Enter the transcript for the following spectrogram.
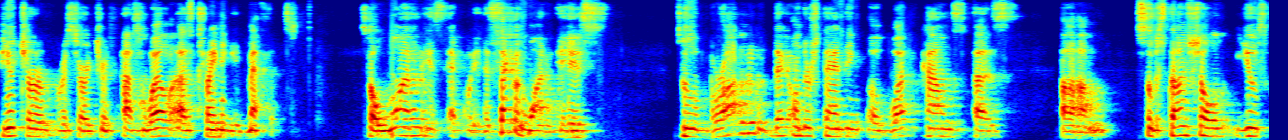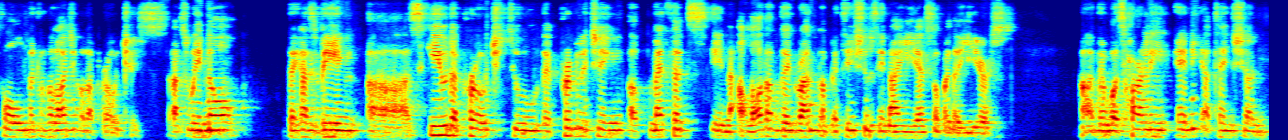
future researchers, as well as training in methods. So one is equity. The second one is to broaden the understanding of what counts as um, substantial, useful methodological approaches. As we know, there has been a skewed approach to the privileging of methods in a lot of the grant competitions in IES over the years. Uh, there was hardly any attention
